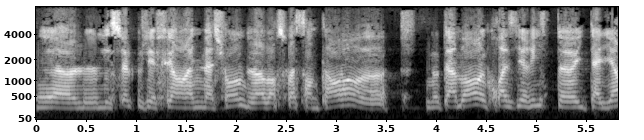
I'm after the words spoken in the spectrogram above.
Et le, les seuls que j'ai fait en réanimation devaient avoir 60 ans, notamment un croisiériste italien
